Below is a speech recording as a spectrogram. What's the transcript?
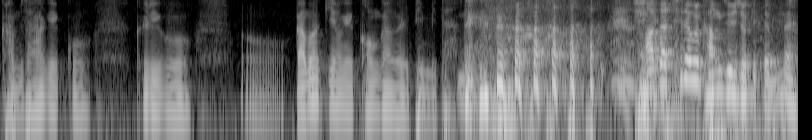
감사하겠고 그리고 어, 까마귀 형의 건강을 빕니다. 아까 체력을 강조해 주셨기 때문에.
